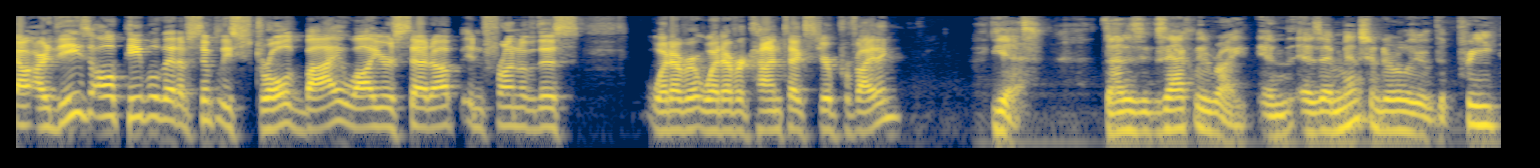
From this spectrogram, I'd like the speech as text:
Now, are these all people that have simply strolled by while you're set up in front of this whatever whatever context you're providing? Yes, that is exactly right. And as I mentioned earlier, the pre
